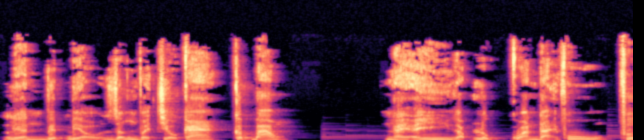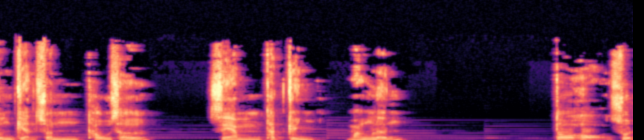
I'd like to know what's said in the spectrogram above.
liền viết biểu dâng về triều ca cấp báo. Ngày ấy gặp lúc quan đại phu phương kiển xuân thâu sớ xem thất kinh mắng lớn. Tô hộ suốt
